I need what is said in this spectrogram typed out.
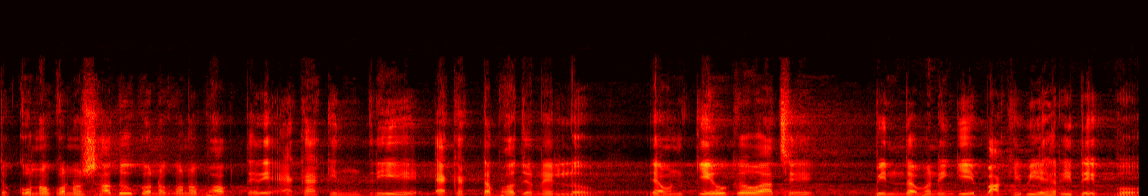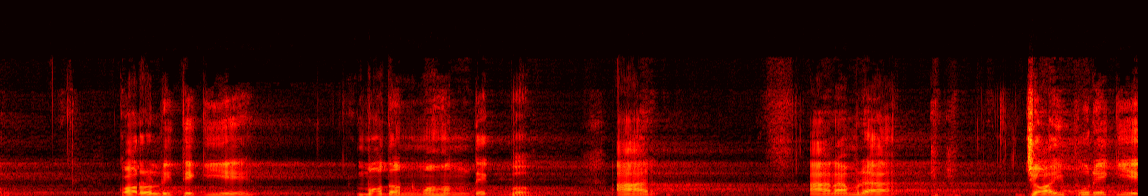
তো কোনো কোনো সাধু, কোনো কোনো ভক্তের এক ইন্দ্রিয়ে এক একটা ভজনের লোভ যেমন কেউ কেউ আছে, বৃন্দাবনে গিয়ে বাকি বিহারি দেখব, করলিতে গিয়ে মদনমোহন দেখব, আর আর আমরা জয়পুরে গিয়ে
